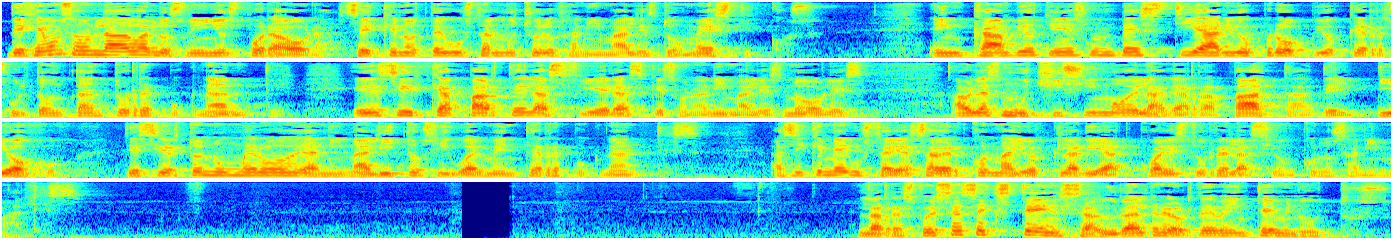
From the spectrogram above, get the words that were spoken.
Dejemos a un lado a los niños por ahora. Sé que no te gustan mucho los animales domésticos. En cambio, tienes un bestiario propio que resulta un tanto repugnante. Es decir, que aparte de las fieras, que son animales nobles, hablas muchísimo de la garrapata, del piojo, de cierto número de animalitos igualmente repugnantes. Así que me gustaría saber con mayor claridad cuál es tu relación con los animales. La respuesta es extensa, dura alrededor de 20 minutos.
